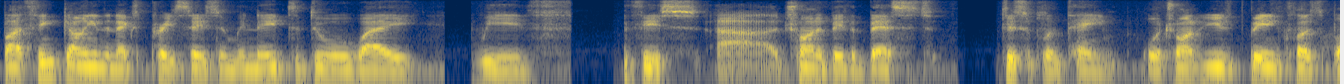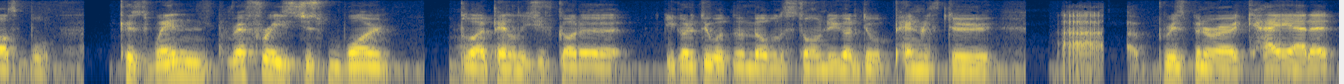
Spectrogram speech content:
But I think going in the next preseason, we need to do away with this uh, trying to be the best disciplined team or trying to use being close as possible. Because when referees just won't blow penalties, you've got to you got to do what the Melbourne Storm do. You've got to do what Penrith do. Uh, Brisbane are okay at it,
